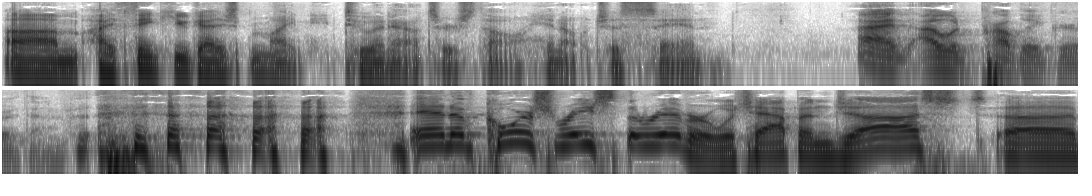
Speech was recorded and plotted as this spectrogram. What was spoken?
Um, I think you guys might need two announcers, though. You know, just saying. I, I would probably agree with that. And of course, Race the River, which happened just uh,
